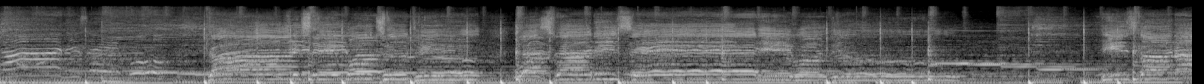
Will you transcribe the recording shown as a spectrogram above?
God is able. God is able to do just what He said He will do. He's gonna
